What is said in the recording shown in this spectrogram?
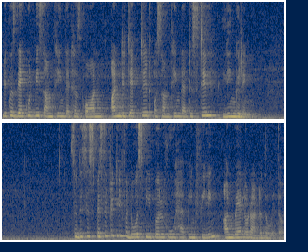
because there could be something that has gone undetected or something that is still lingering. So this is specifically for those people who have been feeling unwell or under the weather.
